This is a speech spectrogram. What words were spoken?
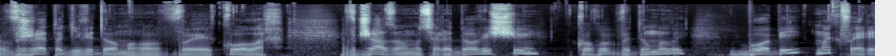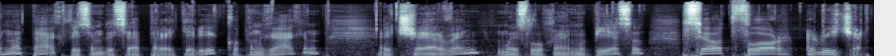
вже тоді відомого в колах в джазовому середовищі кого б ви думали? Бобі Макферіна, так, 83-й рік, Копенгаген, червень. Ми слухаємо п'єсу Third Floor Richard.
